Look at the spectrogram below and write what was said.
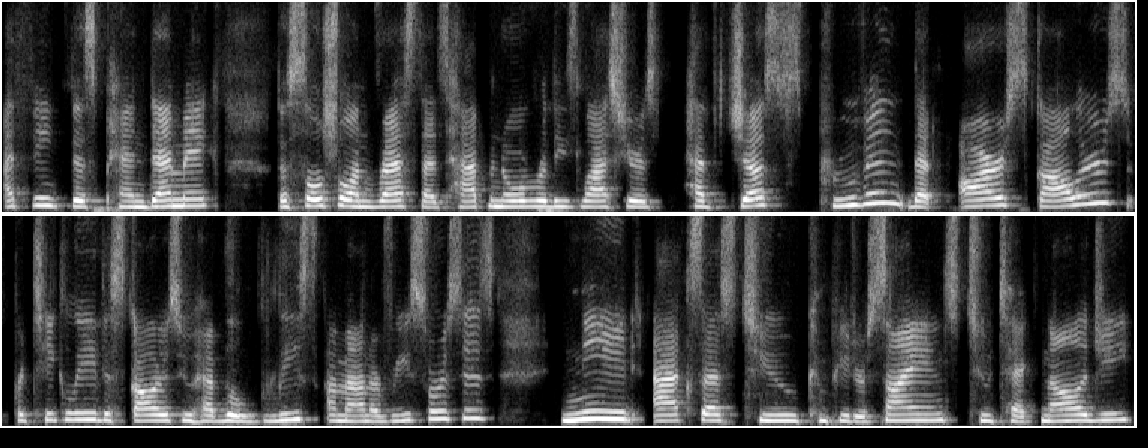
I think this pandemic, the social unrest that's happened over these last years have just proven that our scholars, particularly the scholars who have the least amount of resources, need access to computer science, to technology.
